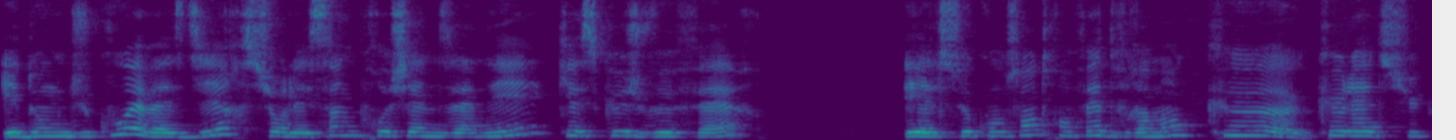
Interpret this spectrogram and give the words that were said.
Et donc, du coup, elle va se dire, sur les 5 prochaines années, qu'est-ce que je veux faire? Et elle se concentre, en fait, vraiment que, là-dessus.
